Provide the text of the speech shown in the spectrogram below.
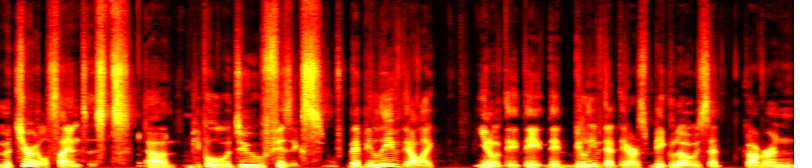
material scientists, uh, mm-hmm. people who do physics. They believe they're like you know they, they, they believe that there's big laws that govern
